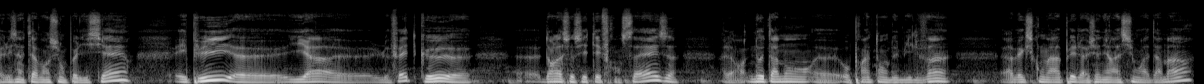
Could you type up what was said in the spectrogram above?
les interventions policières. Et puis, il y a le fait que dans la société française, alors notamment au printemps 2020, avec ce qu'on a appelé la génération Adama,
